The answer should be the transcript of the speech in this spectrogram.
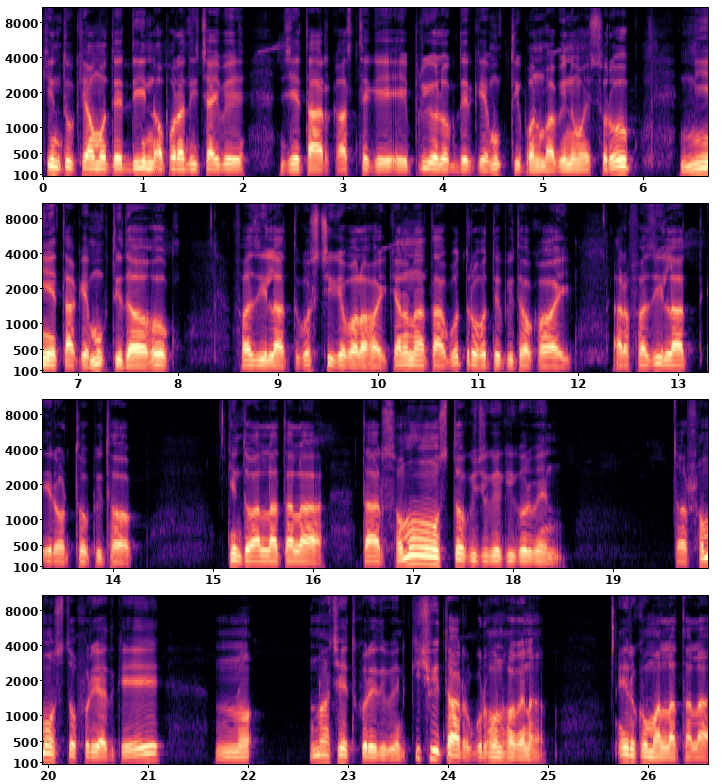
কিন্তু কেয়ামতের দিন অপরাধী চাইবে যে তার কাছ থেকে এই প্রিয় লোকদেরকে মুক্তিপণ বা বিনিময় স্বরূপ নিয়ে তাকে মুক্তি দেওয়া হোক। ফাজিলাত গোষ্ঠীকে বলা হয়, কেননা তা গোত্র হতে পৃথক হয় আর ফাজিলাত এর অর্থ পৃথক। কিন্তু আল্লাহ তালা তার সমস্ত কিছুকে কি করবেন? তার সমস্ত ফরিয়াদকে নাচেত করে দিবেন, কিছুই তার গ্রহণ হবে না। এরকম আল্লাহ তালা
